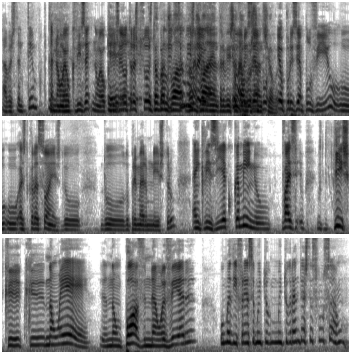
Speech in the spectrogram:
há bastante tempo. Portanto, não é o que dizem, não é o que dizem é, outras pessoas então do vamos lá, vamos lá a entrevista eu, de Augusto Santos Silva. Eu, por exemplo, vi o, o, as declarações do do, do Primeiro-Ministro, em que dizia que o caminho vai, diz que, que não é, não pode não haver uma diferença muito, muito grande desta solução.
